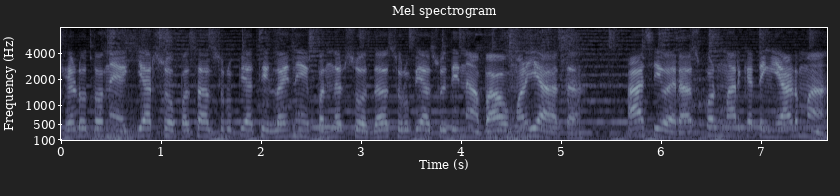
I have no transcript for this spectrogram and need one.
ખેડૂતોને અગિયારસો પચાસ રૂપિયાથી લઈને પંદરસો દસ રૂપિયા સુધીના ભાવ મળ્યા હતા. આ સિવાય રાજકોટ માર્કેટિંગ યાર્ડમાં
